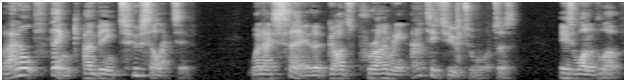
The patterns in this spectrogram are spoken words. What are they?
But I don't think I'm being too selective when I say that God's primary attitude towards us is one of love.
